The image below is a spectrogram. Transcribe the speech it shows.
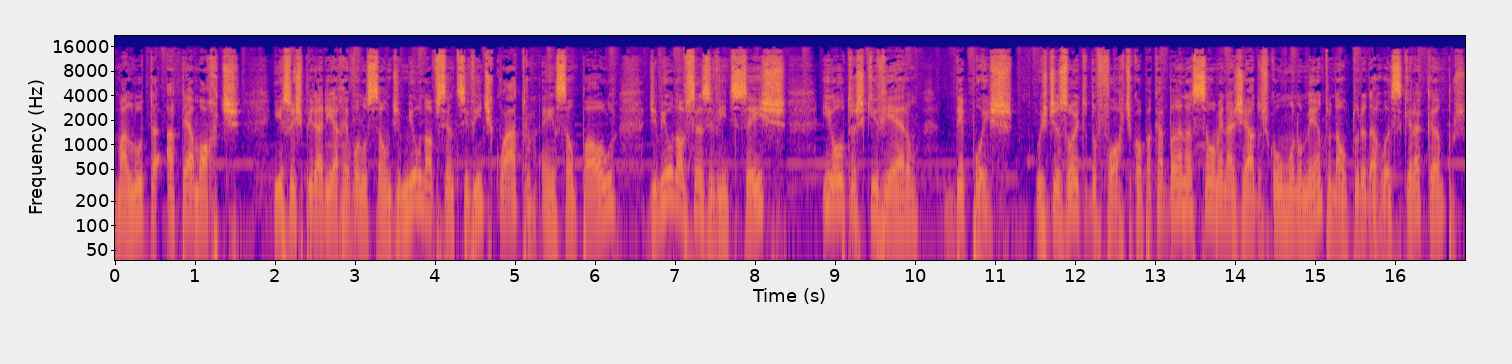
uma luta até a morte. Isso inspiraria a Revolução de 1924 em São Paulo, de 1926 e outras que vieram depois. Os 18 do Forte Copacabana são homenageados com um monumento na altura da rua Siqueira Campos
